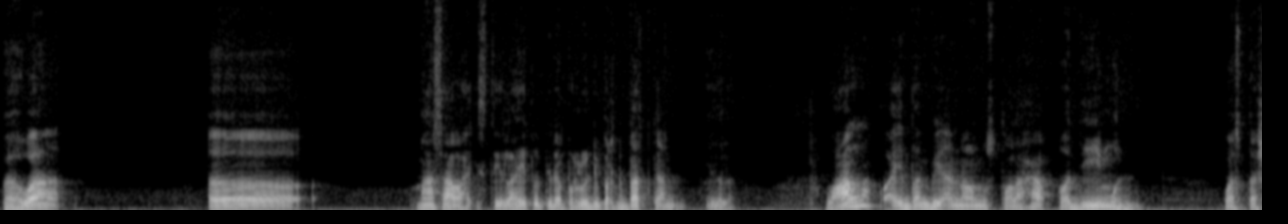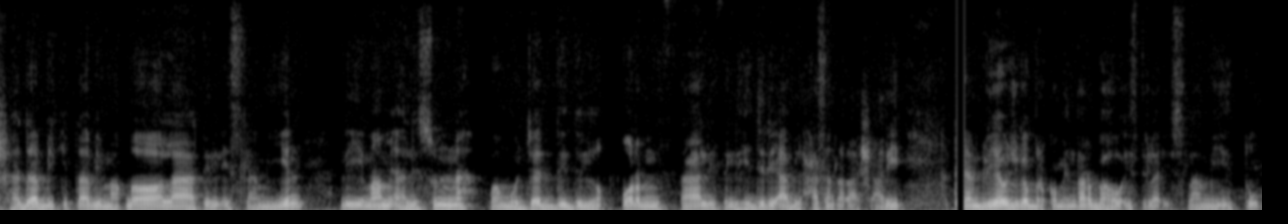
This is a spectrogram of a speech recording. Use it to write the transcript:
bahwa eh, masalah istilah itu tidak perlu diperdebatkan gitu loh. Wa'alaq aidan bi annal mustalaha qadimun wastashhada bi kitab maqalatil islamiyyin li imam ahli sunnah wa mujaddidil qurn tsalitsil hijri Abil Hasan al-Asy'ari. Dan beliau juga berkomentar bahwa istilah islami itu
